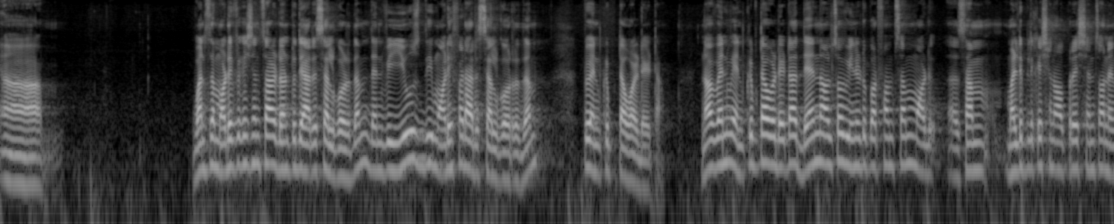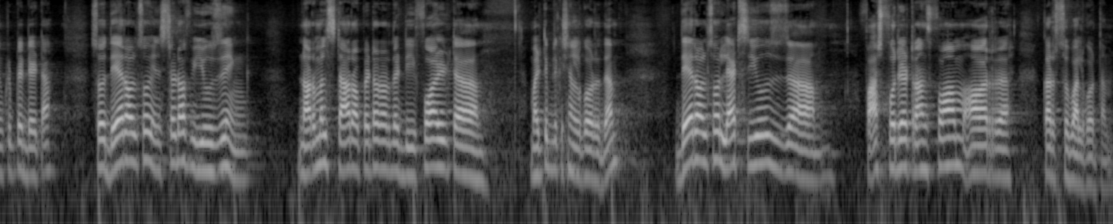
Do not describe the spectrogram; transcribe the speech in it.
uh, once the modifications are done to the RSA algorithm, then we use the modified RSA algorithm to encrypt our data. Now, when we encrypt our data, then also we need to perform some uh, some multiplication operations on encrypted data. So, there also instead of using normal star operator or the default uh, multiplication algorithm, there also let us use uh, fast Fourier transform or uh, Karatsuba algorithm.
